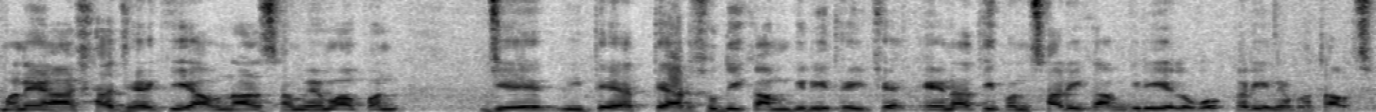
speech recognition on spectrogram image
મને આશા છે કે આવનાર સમયમાં પણ જે રીતે અત્યાર સુધી કામગીરી થઈ છે, એનાથી પણ સારી કામગીરી એ લોકો કરીને બતાવશે.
